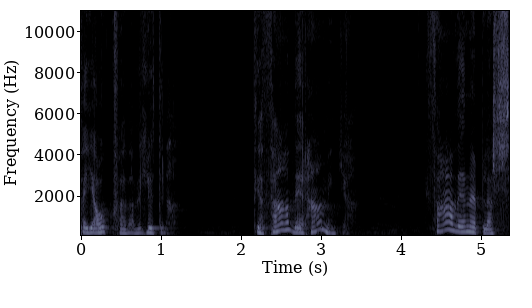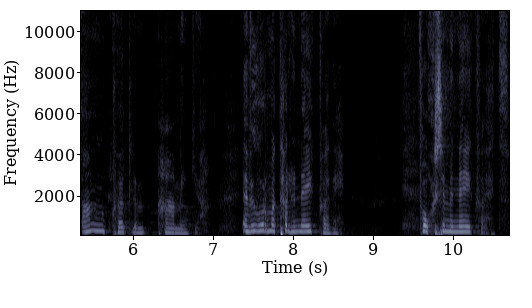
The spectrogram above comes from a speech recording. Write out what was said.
það jákvæða við hlutina. Því að það er hamingja það er nefnilega sannkvöllum hamingja. En við vorum að tala um neikvæði. Fólk sem er neikvægt.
